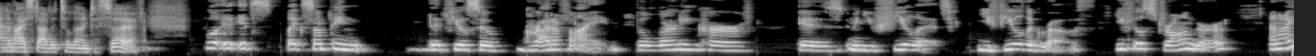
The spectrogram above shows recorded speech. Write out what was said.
and I started to learn to surf. Well, it's like something that feels so gratifying. The learning curve is, I mean, you feel it. You feel the growth. You feel stronger. And I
